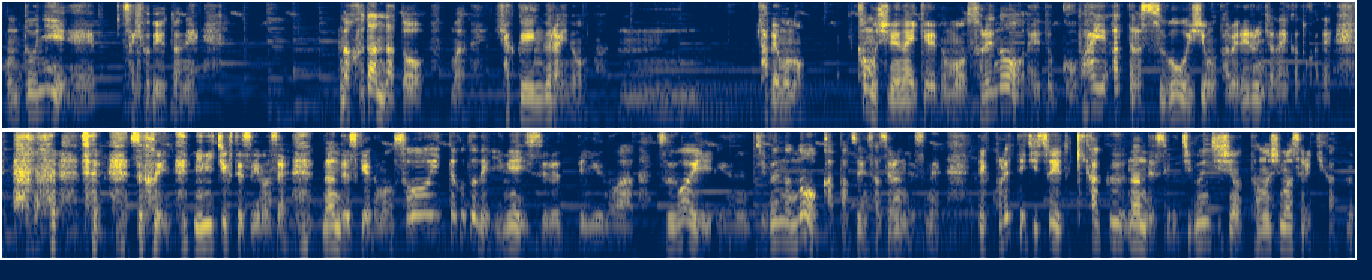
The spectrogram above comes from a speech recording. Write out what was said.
本当に、えー、先ほど言ったね、まあ普段だと、まあ100円ぐらいの、うん、食べ物かもしれないけれども、それの、えーと、5倍あったらすごい美味しいもの食べれるんじゃないかとかね。すごい耳ちくてすいません。なんですけれども、そういったことでイメージするっていうのは、すごい、うん、自分の脳を活発にさせるんですね。で、これって実は言うと企画なんですよ。自分自身を楽しませる企画。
